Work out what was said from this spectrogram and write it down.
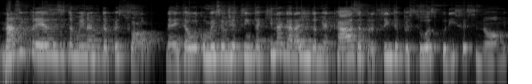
nas empresas e também na vida pessoal. Né? Então, eu comecei o G30 aqui na garagem da minha casa para 30 pessoas, por isso esse nome.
